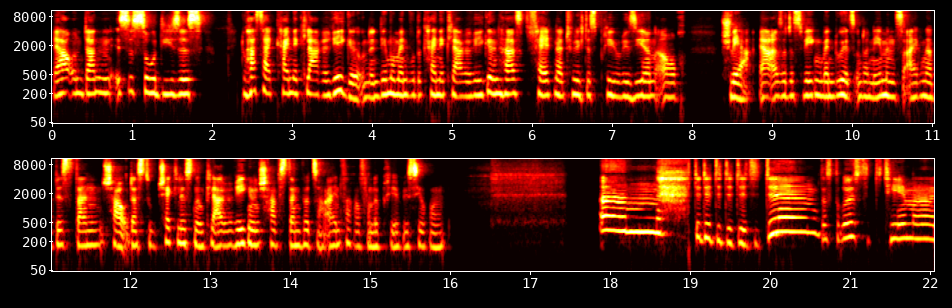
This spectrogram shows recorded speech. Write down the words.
Ja, und dann ist es so dieses, du hast halt keine klare Regel. Und in dem Moment, wo du keine klare Regeln hast, fällt natürlich das Priorisieren auch schwer. Ja, also deswegen, wenn du jetzt Unternehmenseigner bist, dann schau, dass du Checklisten und klare Regeln schaffst, dann wird es auch einfacher von der Priorisierung. Ähm, das größte Thema.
